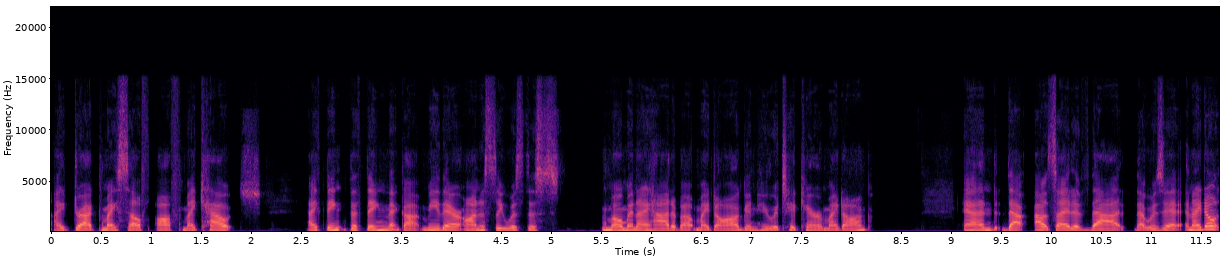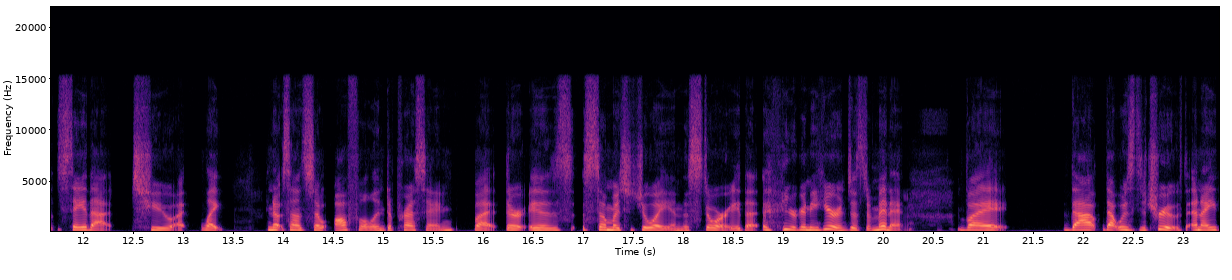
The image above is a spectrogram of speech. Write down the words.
I dragged myself off my couch. I think the thing that got me there, honestly, was this moment I had about my dog and who would take care of my dog. And that outside of that, that was it. And I don't say that to uh, like, I know it sounds so awful and depressing, but there is so much joy in the story that you're going to hear in just a minute. Mm-hmm. But that that was the truth. And I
